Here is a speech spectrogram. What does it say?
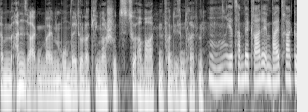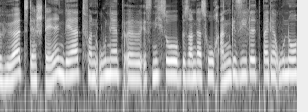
ähm, Ansagen beim Umwelt- oder Klimaschutz zu erwarten von diesem Treffen. Hm, jetzt haben wir gerade im Beitrag gehört, der Stellenwert von UNEP äh, ist nicht so besonders hoch angesiedelt bei der UNO.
